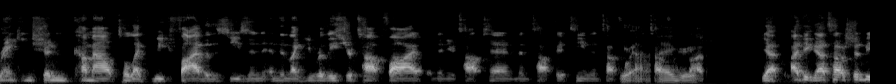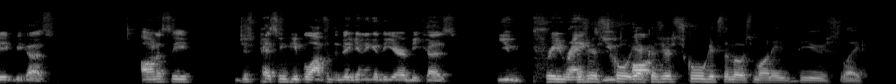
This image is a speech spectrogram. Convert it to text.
rankings shouldn't come out till like week five of the season, and then like you release your top five, and then your top ten, and then top fifteen, and top twenty, Yeah, and top I agree. 25. Yeah, I think that's how it should be because honestly, just pissing people off at the beginning of the year because you pre-rank your school, yeah, because your school gets the most money views. Like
